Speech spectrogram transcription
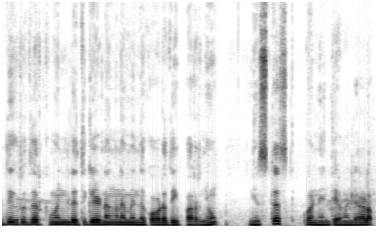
അധികൃതർക്ക് മുന്നിലെത്തി കീഴടങ്ങണമെന്ന് കോടതി പറഞ്ഞു. News desk one India Malayalam.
